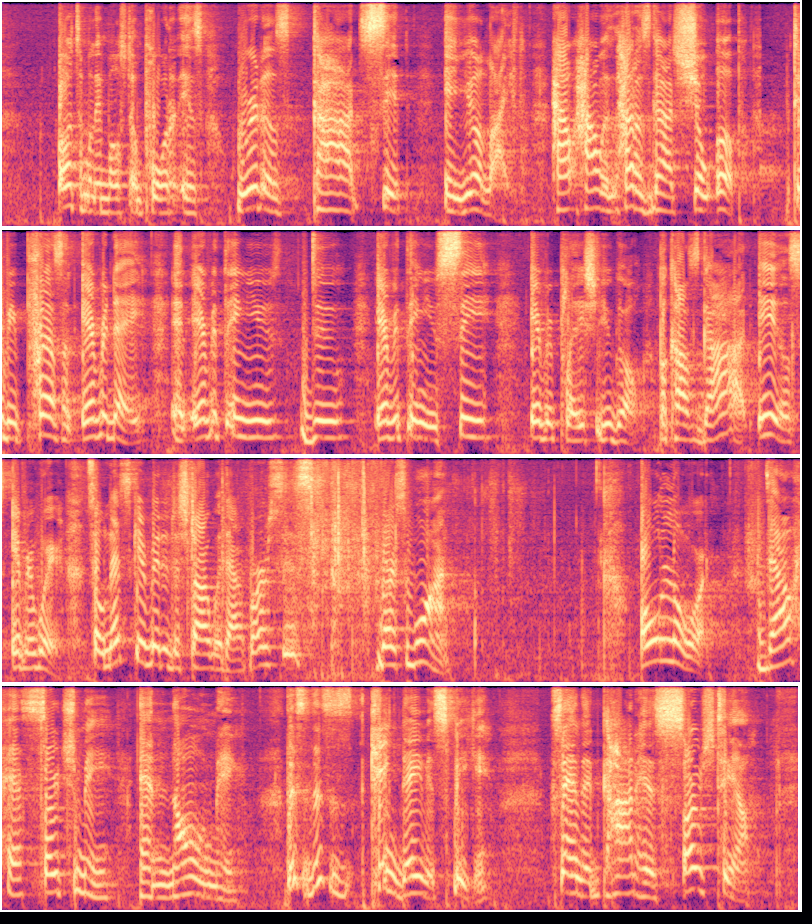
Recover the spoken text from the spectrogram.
ultimately most important is where does God sit in your life? How, how, does God show up to be present every day in everything you do, everything you see, every place you go? Because God is everywhere. So let's get ready to start with our verses. Verse 1 O Lord, thou hast searched me and known me. This, this is King David speaking, saying that God has searched him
